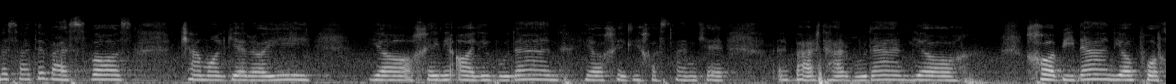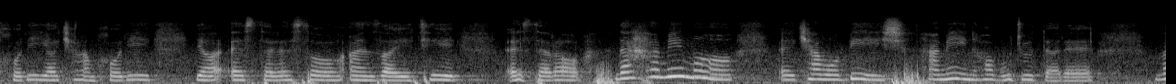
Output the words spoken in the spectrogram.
به ساعت وسواس کمالگرایی یا خیلی عالی بودن یا خیلی خواستن که برتر بودن یا خوابیدن یا پرخوری یا کمخوری یا استرس و انزایتی استراب در همه ما کم و بیش همه اینها وجود داره و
